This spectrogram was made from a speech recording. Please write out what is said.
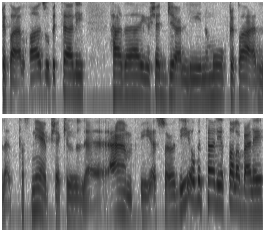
قطاع الغاز وبالتالي هذا يشجع لنمو قطاع التصنيع بشكل عام في السعودية وبالتالي الطلب عليه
